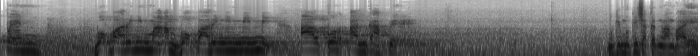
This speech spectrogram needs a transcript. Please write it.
openi mbok paringi maem mbok paringi mimi. Al-Qur'an kabeh. Mugi-mugi saged nglampahi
